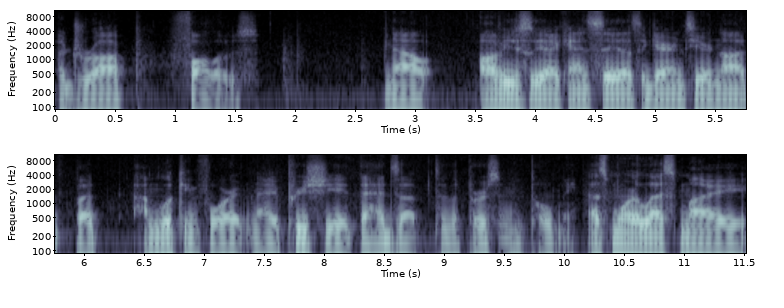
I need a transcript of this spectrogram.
a drop follows. Now, obviously, I can't say that's a guarantee or not, but I'm looking for it and I appreciate the heads up to the person who told me. That's more or less my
